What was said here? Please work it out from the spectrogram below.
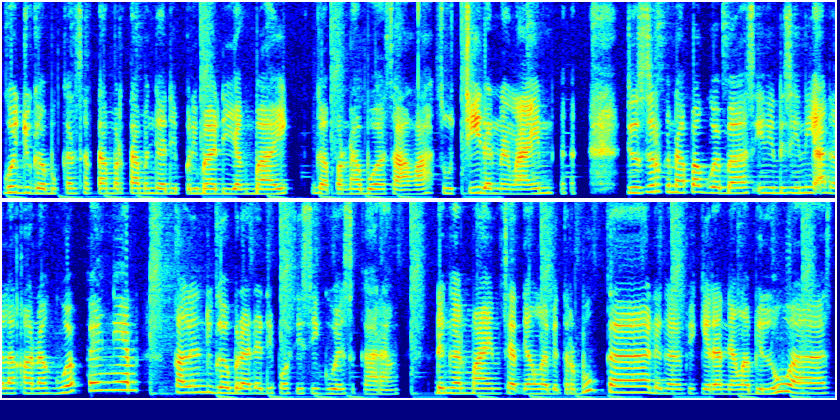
Gue juga bukan serta-merta menjadi pribadi yang baik nggak pernah buat salah, suci dan lain-lain. Justru kenapa gue bahas ini di sini adalah karena gue pengen kalian juga berada di posisi gue sekarang dengan mindset yang lebih terbuka, dengan pikiran yang lebih luas,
